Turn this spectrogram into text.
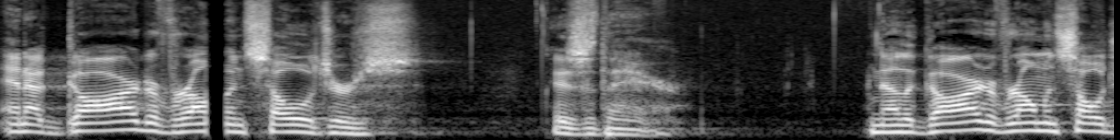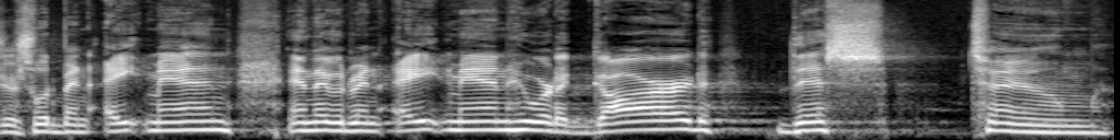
And a guard of Roman soldiers is there. Now, the guard of Roman soldiers would have been eight men, and they would have been eight men who were to guard this tomb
